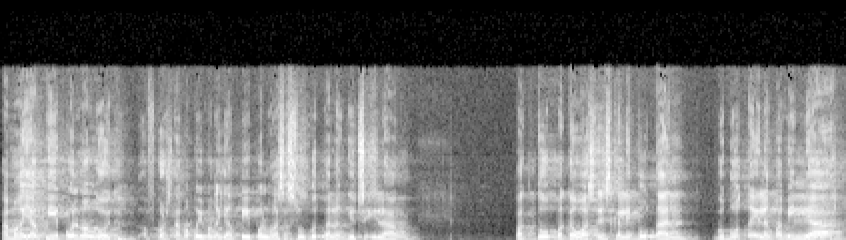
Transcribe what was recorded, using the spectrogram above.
Ang mga young people mangod, of course, tama po yung mga young people nga sa sugod pa lang sa ilang pagto paggawas sa kalibutan, gubot na ilang pamilya,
